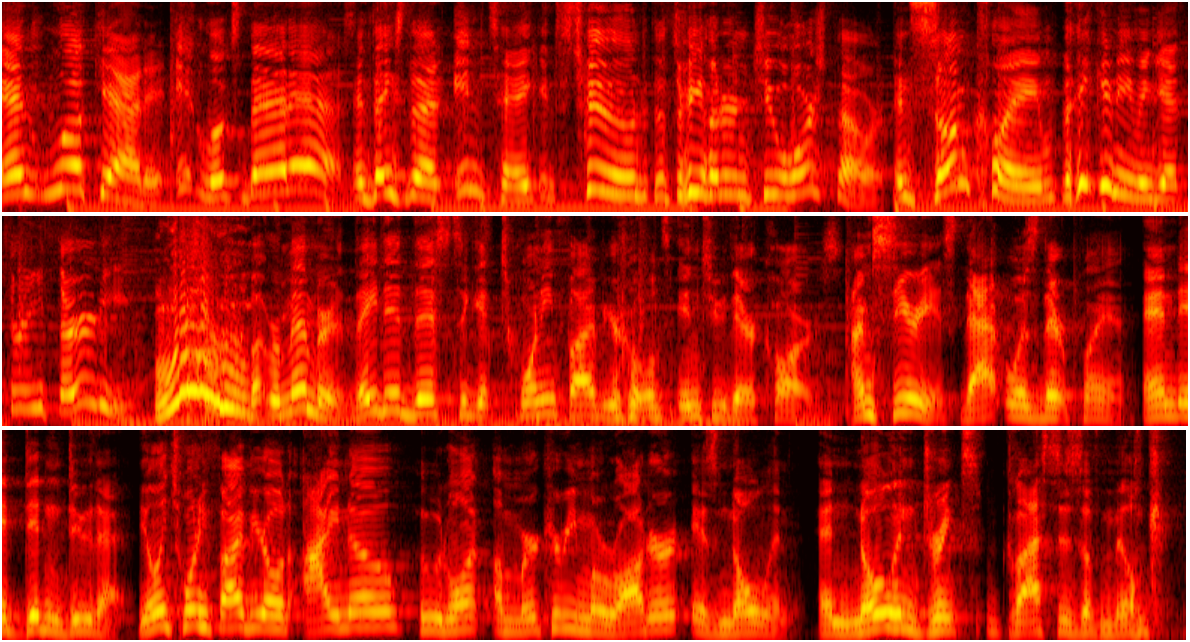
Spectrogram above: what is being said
And look at it, it looks badass. And thanks to that intake, it's tuned to 302 horsepower. And some claim they can even get 330. Woo! But remember, they did this to get 25 year olds into their cars. I'm serious, that was their plan. And it didn't do that. The only 25 year old I know who would want a Mercury Marauder is Nolan. And Nolan drinks glasses of milk.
